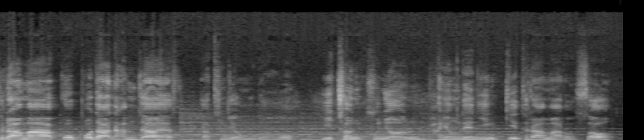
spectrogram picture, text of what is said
드라마 꽃보다 남자 같은 경우도 2009년 방영된 인기 드라마로서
